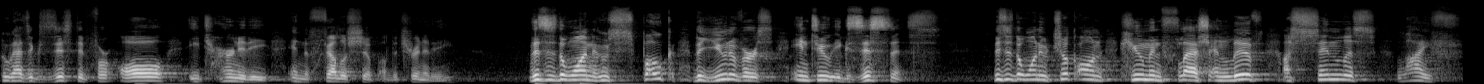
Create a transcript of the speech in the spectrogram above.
who has existed for all eternity in the fellowship of the Trinity. This is the one who spoke the universe into existence. This is the one who took on human flesh and lived a sinless life.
